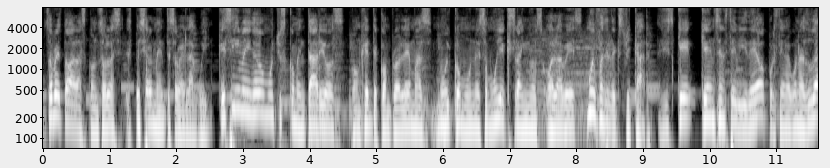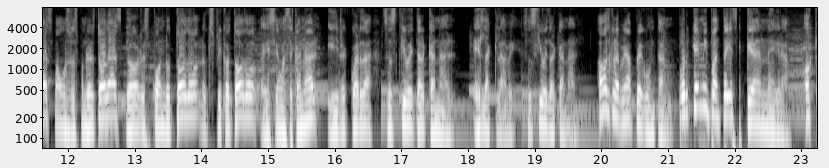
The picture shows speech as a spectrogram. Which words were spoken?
sobre todas las consolas, especialmente sobre la Wii. Que sí me han llegado muchos comentarios con gente con problemas muy comunes o muy extraños o a la vez muy fácil de explicar. Así es que quédense en este video por si tienen algunas dudas, vamos a responder todas. Yo respondo todo, lo explico todo, ahí se llama este canal y recuerda suscríbete al canal, es la clave, suscríbete al canal. Vamos con la primera pregunta. ¿Por qué mi pantalla se queda negra? Ok,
